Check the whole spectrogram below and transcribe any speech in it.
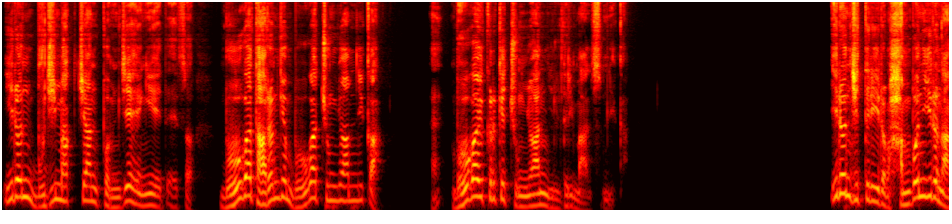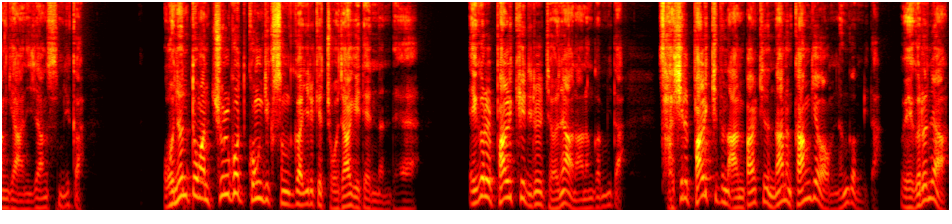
이런 무지막지한 범죄 행위에 대해서 뭐가 다른 게 뭐가 중요합니까 에? 뭐가 그렇게 중요한 일들이 많습니까 이런 짓들이 한번 일어난 게 아니지 않습니까 5년 동안 줄곧 공직선거가 이렇게 조작이 됐는데 이걸 밝힐 일을 전혀 안 하는 겁니다. 사실 밝히든 안 밝히든 나는 관계가 없는 겁니다. 왜 그러냐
